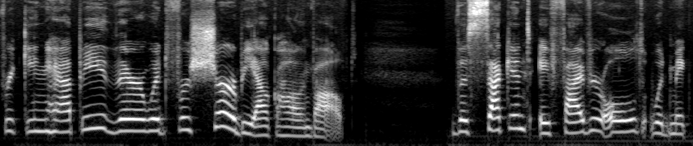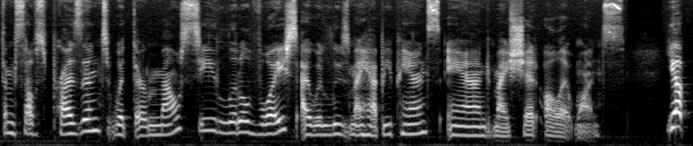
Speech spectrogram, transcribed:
freaking happy, there would for sure be alcohol involved. The second a five year old would make themselves present with their mousy little voice, I would lose my happy pants and my shit all at once. Yep,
